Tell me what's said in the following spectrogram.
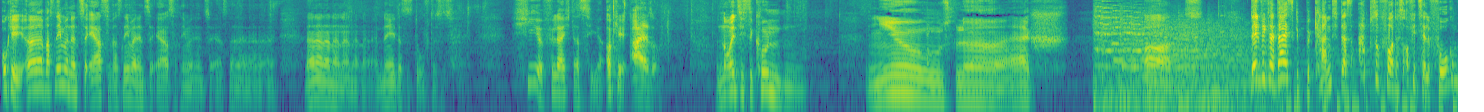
Okay, äh, was nehmen wir denn zuerst? Was nehmen wir denn zuerst? Was nehmen wir denn zuerst? Nein, nein, nein, nein. Nein, nein, nein, nein, nein, nein, nein. Nee, das ist doof. Das ist. Hier, vielleicht das hier. Okay, also. 90 Sekunden. Newsflash. Und der Entwickler DICE gibt bekannt, dass ab sofort das offizielle Forum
